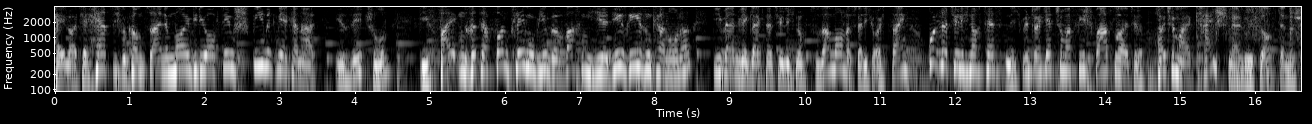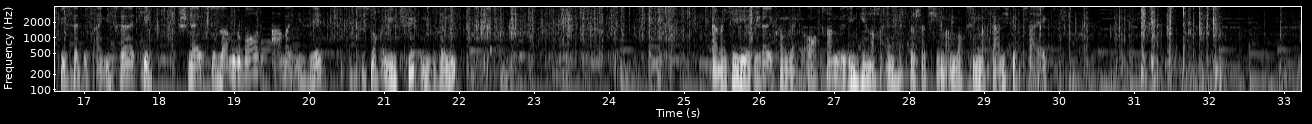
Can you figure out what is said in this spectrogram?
Hey Leute, herzlich willkommen zu einem neuen Video auf dem Spiel mit mir Kanal. Ihr seht schon, die Falkenritter von Playmobil bewachen hier die Riesenkanone. Die werden wir gleich natürlich noch zusammenbauen, das werde ich euch zeigen. Und natürlich noch testen. Ich wünsche euch jetzt schon mal viel Spaß, Leute. Heute mal kein Schnelldurchlauf, denn das Spielset ist eigentlich relativ schnell zusammengebaut. Aber ihr seht, es ist noch in den Tüten drin. Einmal hier die Räder, die kommen gleich auch dran. Wir sehen hier noch ein Heft, das hatte ich im Unboxing noch gar nicht gezeigt.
